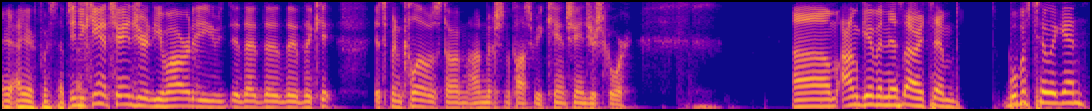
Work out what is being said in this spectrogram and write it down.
I, I hear footsteps. And you can't change your. You've already the the the, the It's been closed on on Mission Impossible. You can't change your score. Um, I'm giving this. All right, Tim. What was two again?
